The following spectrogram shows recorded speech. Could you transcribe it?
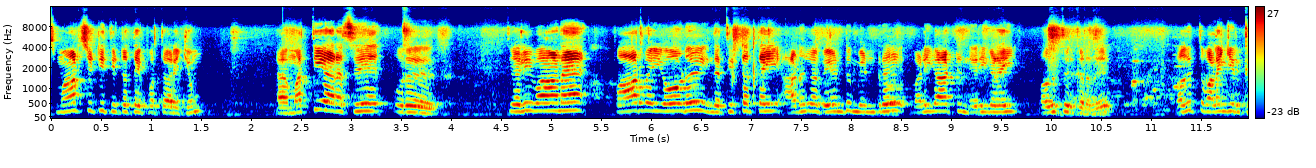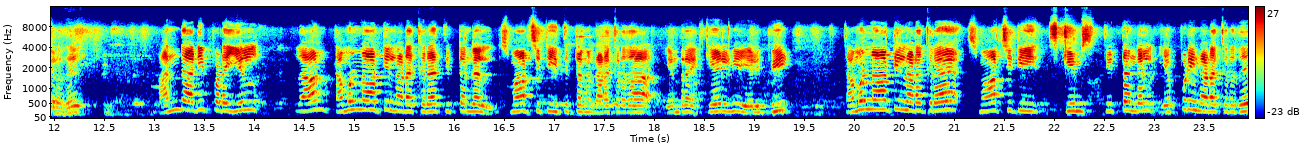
ஸ்மார்ட் சிட்டி திட்டத்தை பொறுத்த வரைக்கும் மத்திய அரசு ஒரு தெளிவான பார்வையோடு இந்த திட்டத்தை அணுக வேண்டும் என்று வழிகாட்டு நெறிகளை வகுத்திருக்கிறது வகுத்து வழங்கியிருக்கிறது. அந்த அடிப்படையில் தான் தமிழ்நாட்டில் நடக்கிற திட்டங்கள் ஸ்மார்ட் சிட்டி திட்டங்கள் நடக்கிறதா என்ற கேள்வியை எழுப்பி தமிழ்நாட்டில் நடக்கிற ஸ்மார்ட் சிட்டி ஸ்கீம்ஸ் திட்டங்கள் எப்படி நடக்கிறது?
